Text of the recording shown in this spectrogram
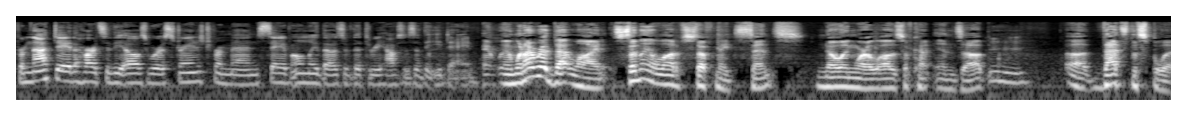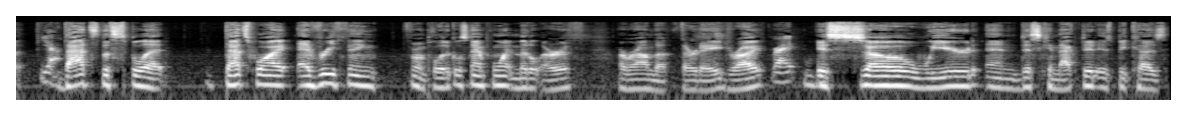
From that day, the hearts of the elves were estranged from men, save only those of the three houses of the Edain. And, and when I read that line, suddenly a lot of stuff made sense, knowing where a lot of stuff kind of ends up. Uh, that's the split. Mm-hmm. Yeah. That's the split. That's why everything from a political standpoint, Middle Earth, around the Third Age, right? Right? Is so weird and disconnected is because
